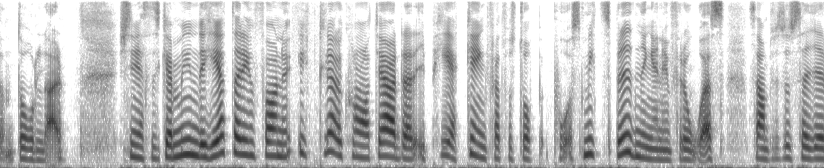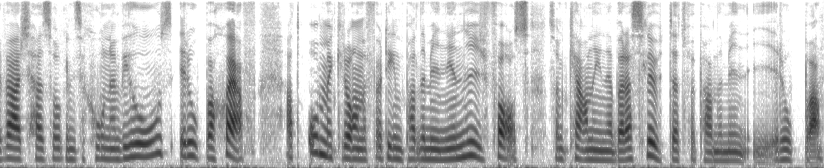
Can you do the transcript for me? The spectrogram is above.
000 dollar. Kinesiska myndigheter inför nu ytterligare coronaåtgärder i Peking för att få stopp på smittspridningen inför OS. Samtidigt så säger Världshälsoorganisationen WHOs Europachef att omikron fört in pandemin i en ny fas som kan innebära slutet för pandemin i Europa.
